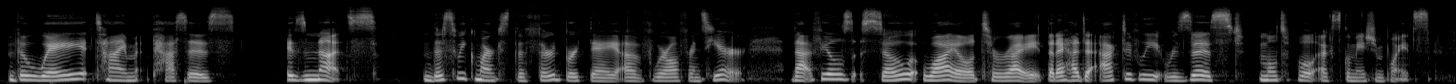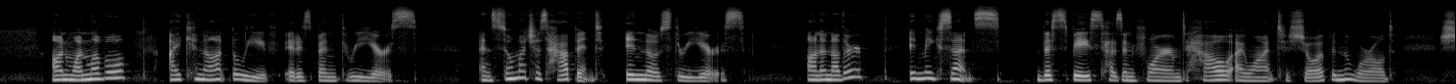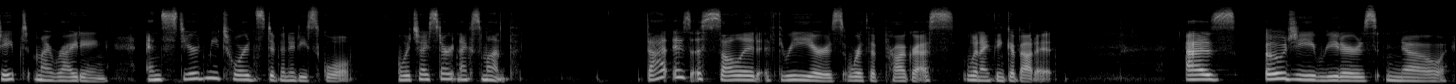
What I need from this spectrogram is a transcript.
The way time passes is nuts. This week marks the third birthday of We're All Friends Here. That feels so wild to write that I had to actively resist multiple exclamation points. On one level, I cannot believe it has been three years, and so much has happened in those three years. On another, it makes sense. This space has informed how I want to show up in the world, shaped my writing, and steered me towards divinity school, which I start next month that is a solid three years worth of progress when I think about it. As OG readers know,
